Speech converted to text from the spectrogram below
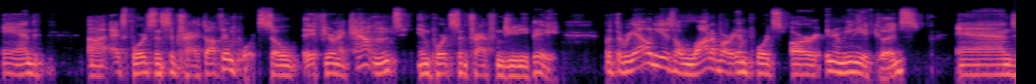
and uh, exports, and subtract off imports. So if you're an accountant, imports subtract from GDP. But the reality is, a lot of our imports are intermediate goods, and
